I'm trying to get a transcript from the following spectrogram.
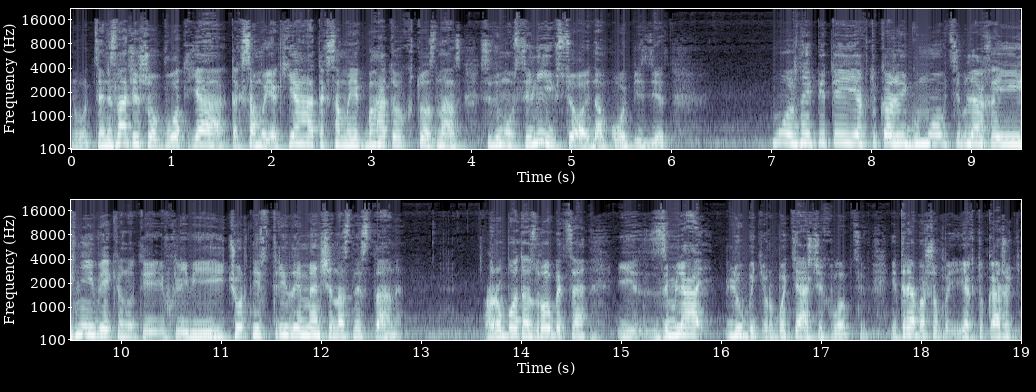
От. Це не значить, що от я, так само як я, так само як багато хто з нас, сидимо в селі і все, і нам о, піздець. Можна і піти, як то кажуть, гумовці, бляха, і гній викинути в хліві, і чортні стріли менше нас не стане. Робота зробиться, і земля любить роботящих хлопців. І треба, щоб, як то кажуть,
